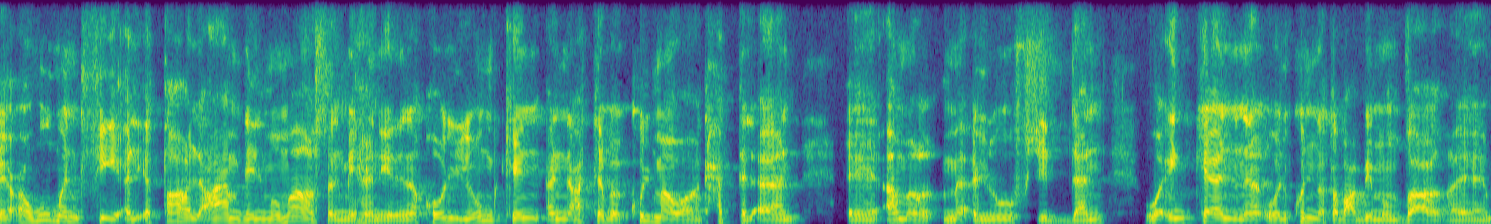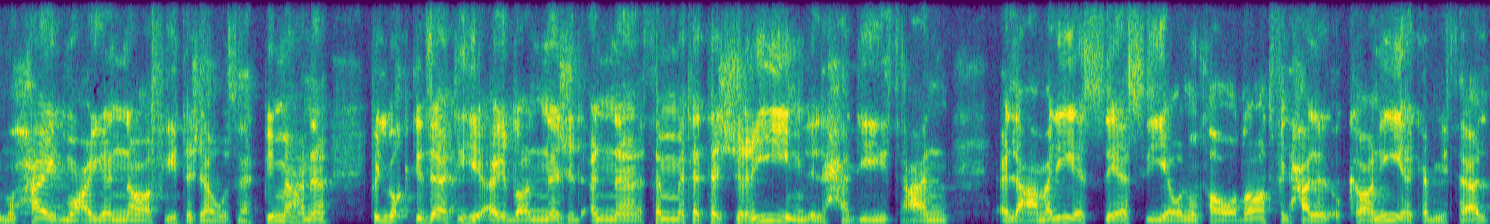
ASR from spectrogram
عموما في الإطار العام للممارسة المهنية لنقول يمكن أن نعتبر كل ما ورد حتى الآن آه، أمر مألوف جدا وإن كان وإن كنا طبعا بمنظار آه، محايد معين نرى فيه تجاوزات بمعنى في الوقت ذاته أيضا نجد أن ثمة تجريم للحديث عن العملية السياسية والمفاوضات في الحالة الأوكرانية كمثال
